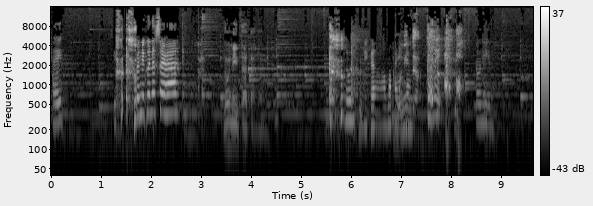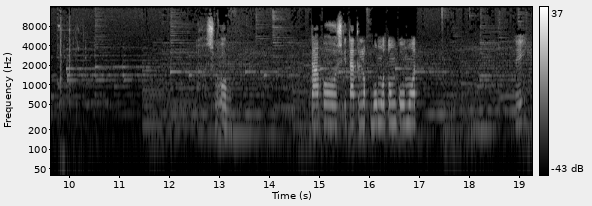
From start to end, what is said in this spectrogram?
Okay? Kunin ko na, sir, ha? No need, tata. No need. No need. Teka, nakabakain No need na. na. Kali. No need. Ah, Suob. Tapos, itatalokbong mo tong kumot. Okay?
